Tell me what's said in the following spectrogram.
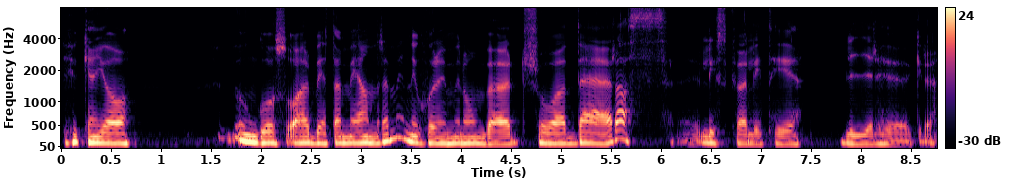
Hur kan jag umgås och arbeta med andra människor i min omvärld så att deras livskvalitet blir högre.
